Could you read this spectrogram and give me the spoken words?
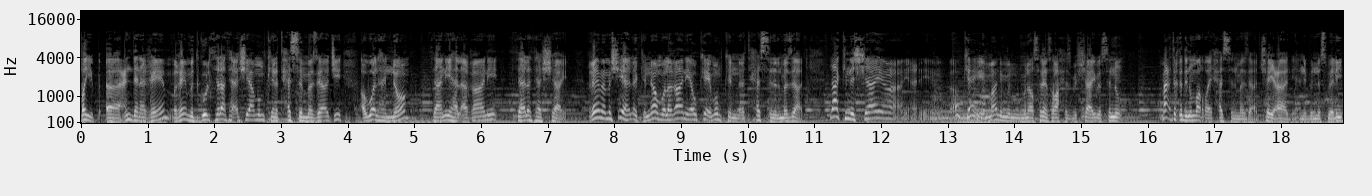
طيب آه عندنا غيم. غيم تقول ثلاثة أشياء ممكن تحسن مزاجي. أولها النوم ثانيها الأغاني ثالثها الشاي. غيمة مشيها لك النوم والأغاني okay ممكن تحسن المزاج. لكن الشاي يعني okay ماني من مناصرين صراحة حزب الشاي بس إنه ما أعتقد إنه مرة يحسن المزاج شيء عادي يعني بالنسبة لي.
